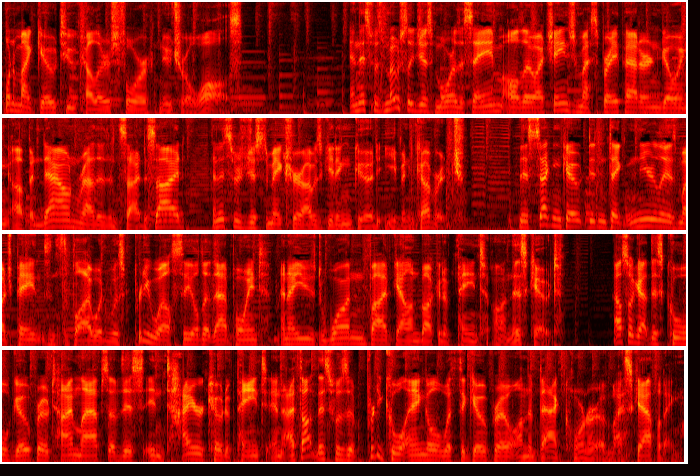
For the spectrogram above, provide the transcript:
one of my go-to colors for neutral walls. And this was mostly just more of the same, although I changed my spray pattern going up and down rather than side to side, and this was just to make sure I was getting good even coverage. This second coat didn't take nearly as much paint since the plywood was pretty well sealed at that point, and I used one 5 gallon bucket of paint on this coat. I also got this cool GoPro time lapse of this entire coat of paint, and I thought this was a pretty cool angle with the GoPro on the back corner of my scaffolding.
